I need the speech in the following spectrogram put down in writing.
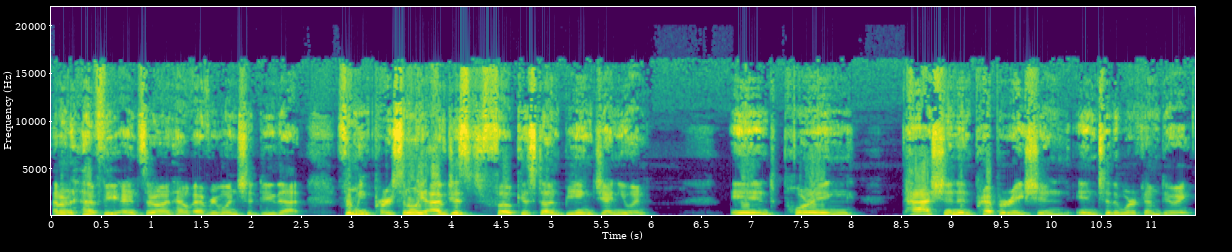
I don't have the answer on how everyone should do that. For me personally, I've just focused on being genuine and pouring passion and preparation into the work I'm doing.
